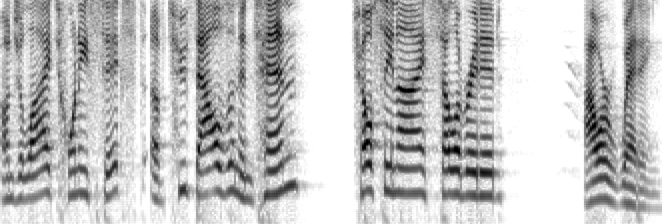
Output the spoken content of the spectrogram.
on July 26th of 2010, Chelsea and I celebrated our wedding.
